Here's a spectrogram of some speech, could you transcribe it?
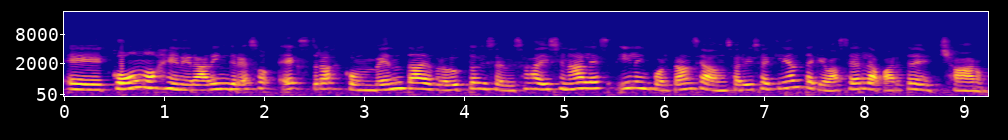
eh, cómo generar ingresos extras con venta de productos y servicios adicionales y la importancia de un servicio al cliente que va a ser la parte de Charo.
